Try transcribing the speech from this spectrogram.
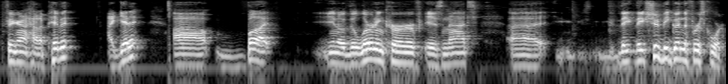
figuring out how to pivot, I get it. Uh, but you know, the learning curve is not. Uh, they they should be good in the first quarter.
